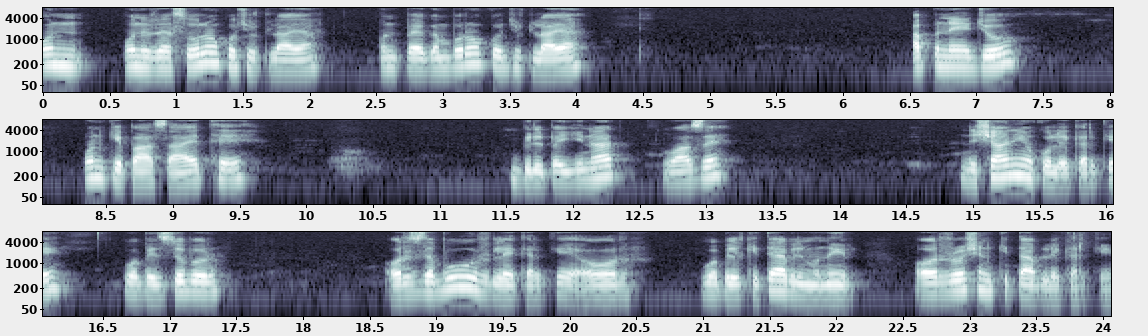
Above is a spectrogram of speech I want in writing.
उन उन रसूलों को छुटलाया उन पैगंबरों को झुटलाया, अपने जो उनके पास आए थे। बिलबैनात वाज निशानियों को लेकर के वह बिलज़ुबर और ज़बूर लेकर के और वह बिलकिताबुलमनर और रोशन किताब लेकर के।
